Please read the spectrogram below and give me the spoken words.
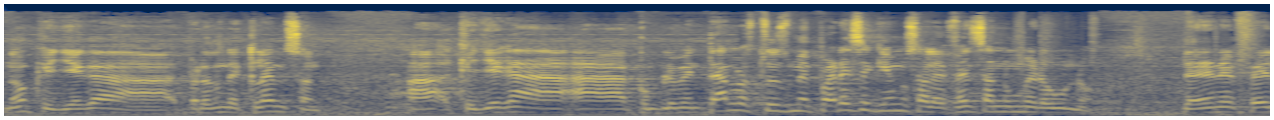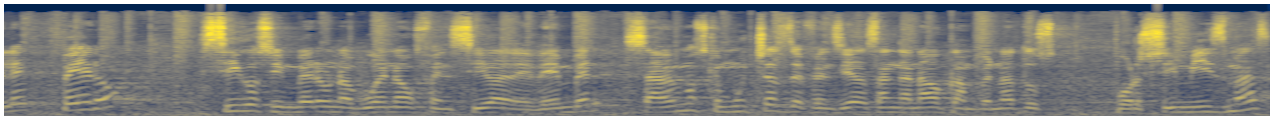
¿no? Que llega, perdón, de Clemson, que llega a, complementarlos. Entonces me parece que vimos a la defensa número uno de la NFL, pero sigo sin ver una buena ofensiva de Denver. Sabemos que muchas defensivas han ganado campeonatos por sí mismas,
